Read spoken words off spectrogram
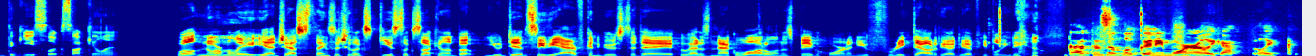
the geese look succulent. Well, normally, yeah, Jess thinks that she looks geese look succulent, but you did see the African goose today who had his neck waddle and his big horn, and you freaked out at the idea of people eating him. That doesn't look anymore like like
